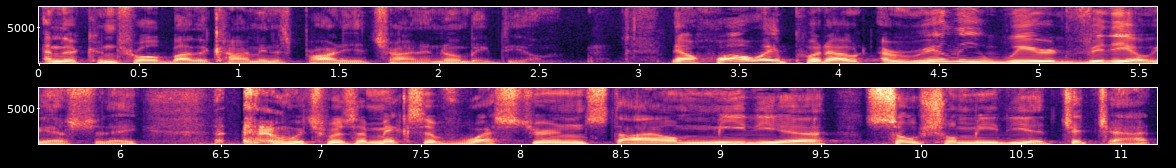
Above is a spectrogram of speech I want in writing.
and they're controlled by the Communist Party of China, no big deal. Now, Huawei put out a really weird video yesterday, which was a mix of Western style media, social media chit chat,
